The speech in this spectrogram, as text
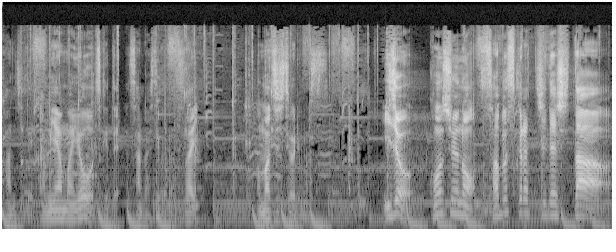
漢字で神山用をつけて参加してくださいお待ちしております。以上今週のサブスクラッチでした。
